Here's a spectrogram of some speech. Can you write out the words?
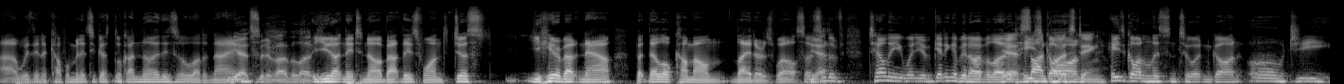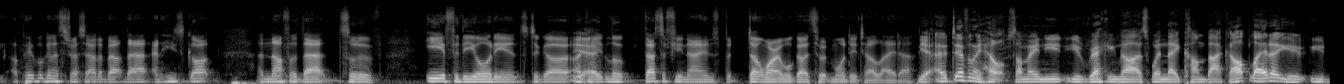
uh, within a couple of minutes. He goes, "Look, I know there's a lot of names. Yeah, it's a bit of overload. You don't need to know about these ones. Just you hear about it now, but they'll all come on later as well. So Yeah. sort of telling you when you're getting a bit overloaded. Yeah, he's gone. He's gone and listened to it and gone, oh gee, are people going to stress out about that? And he's got enough of that sort of ear for the audience to go, okay, Yeah. look, that's a few names, but don't worry, we'll go through it in more detail later. Yeah, it definitely helps. I mean, you, you recognize when they come back up later, you, you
